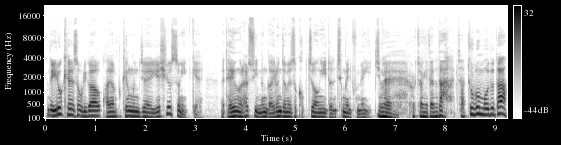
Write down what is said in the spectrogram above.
근데 이렇게 해서 우리가 과연 북핵 문제에 실효성 있게 대응을 할 수 있는가 이런 점에서 걱정이 되는 측면이 분명히 있죠. 네, 걱정이 된다. 자, 두 분 모두 다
